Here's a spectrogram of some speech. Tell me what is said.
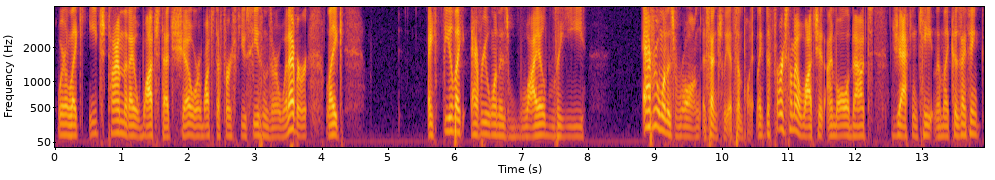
where like each time that I watch that show or watch the first few seasons or whatever, like I feel like everyone is wildly everyone is wrong essentially at some point. Like the first time I watch it, I'm all about Jack and Kate, and I'm like, because I think,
